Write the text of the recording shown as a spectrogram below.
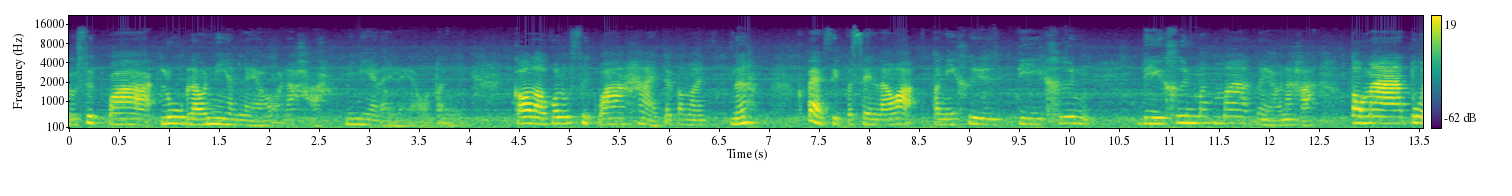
รู้สึกว่ารูปแล้วเนียนแล้วนะคะ ไม่มีอะไรแล้วตอนนี้ ก็เราก็รู้สึกว่าหายไปประมาณเนอะ ก็แปดสิบเปอร์เซ็นแล้วอะตอนนี้คือดีขึ้น ดีขึ้นมากๆแล้วนะคะ ต่อมาตัว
